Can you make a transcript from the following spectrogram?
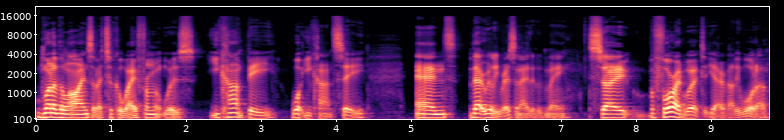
one of the lines that I took away from it was, You can't be what you can't see. And that really resonated with me. So before I'd worked at Yarra Valley Water,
